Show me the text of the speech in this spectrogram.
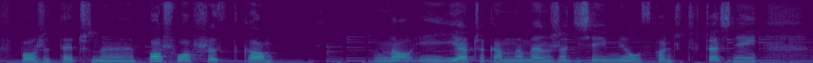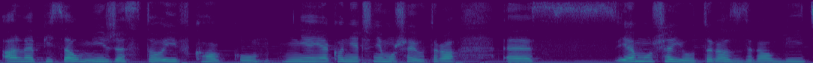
w pożyteczne poszło wszystko. No i ja czekam na męża. Dzisiaj miał skończyć wcześniej, ale pisał mi, że stoi w korku. Nie, ja koniecznie muszę jutro. E, ja muszę jutro zrobić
